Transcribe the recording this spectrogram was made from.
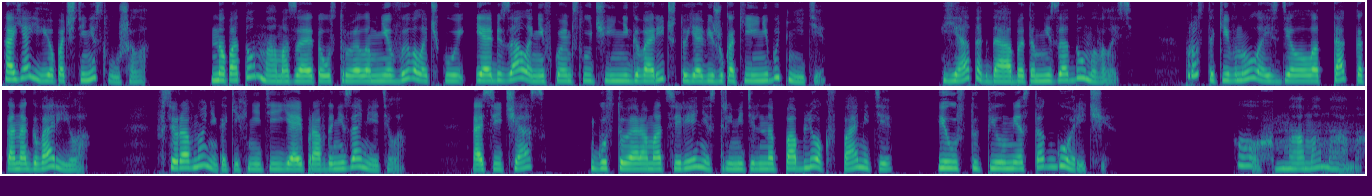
а я ее почти не слушала. Но потом мама за это устроила мне выволочку и обязала ни в коем случае не говорить, что я вижу какие-нибудь нити. Я тогда об этом не задумывалась. Просто кивнула и сделала так, как она говорила. Все равно никаких нитей я и правда не заметила. А сейчас густой аромат сирени стремительно поблек в памяти и уступил место горечи. Ох, мама, мама.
